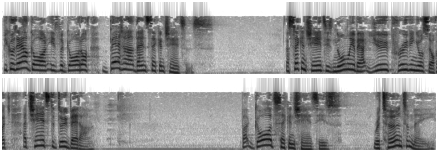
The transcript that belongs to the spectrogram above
Because our God is the God of better than second chances. A second chance is normally about you proving yourself, a, a chance to do better. But God's second chance is return to me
